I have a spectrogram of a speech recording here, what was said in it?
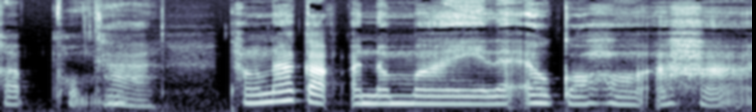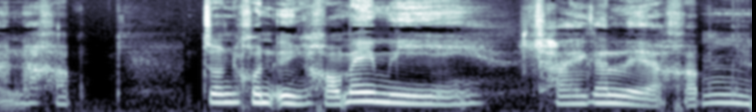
ครับ ผมค่ะทั้งหน้ากากอนามัยและแอลกอฮอล์อาหารนะครับ จนคนอื่นเขาไม่มีใช้กันเลยอะครับอืม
